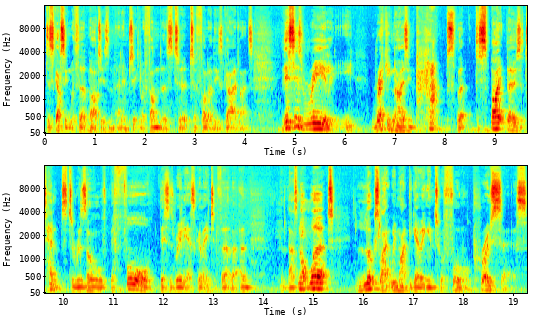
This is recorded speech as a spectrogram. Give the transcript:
discussing with third parties and, and in particular funders to, to follow these guidelines. This is really recognizing perhaps that despite those attempts to resolve before this has really escalated further and that's not worked looks like we might be going into a formal process,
